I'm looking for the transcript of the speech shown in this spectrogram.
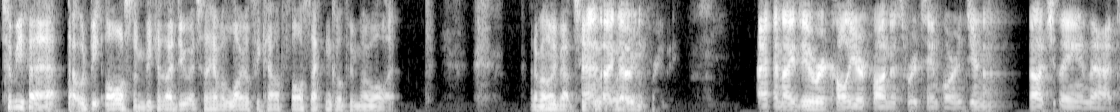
to be fair, that would be awesome because I do actually have a loyalty card for Second Cup in my wallet, and I'm only about two. And I know you- a freebie. And I do recall your fondness for Tim Hortons. You're not just saying that.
